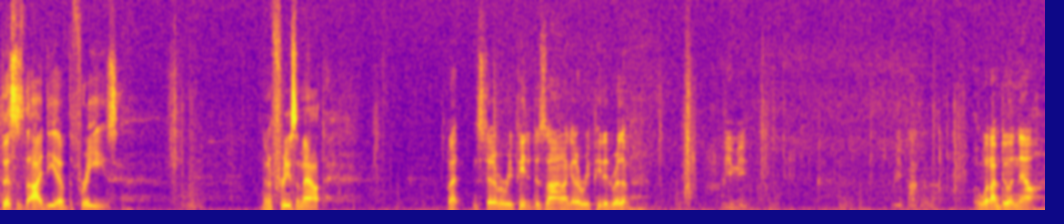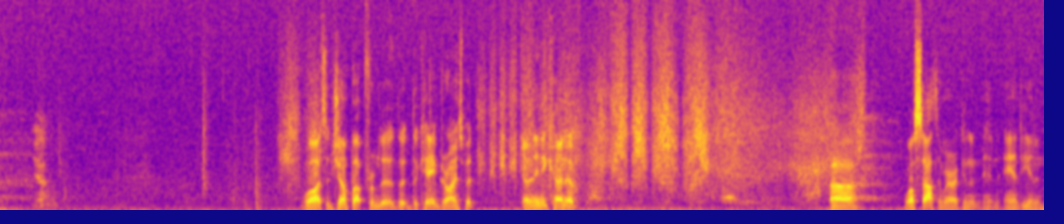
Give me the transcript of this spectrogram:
This is the idea of the frieze. I'm going to freeze them out. But instead of a repeated design, I got a repeated rhythm. What do you mean? What talking about? What I'm doing now. Yeah. Well, it's a jump up from the, the, the cave drawings, but you know, any kind of, uh, well, South American and, and Andean and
